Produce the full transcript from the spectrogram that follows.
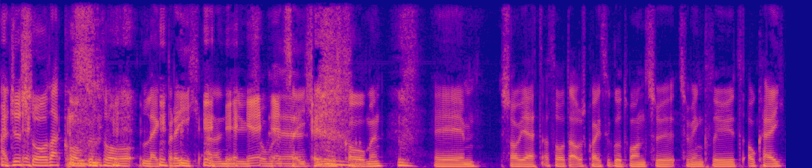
I just saw that quote and thought leg break, and I knew someone would say Seamus Coleman. Um, so yeah, I thought that was quite a good one to to include. Okay,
